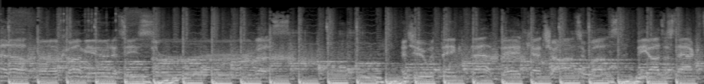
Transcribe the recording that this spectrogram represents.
head of my community service. And you would think that they'd catch on to us. The odds are stacked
